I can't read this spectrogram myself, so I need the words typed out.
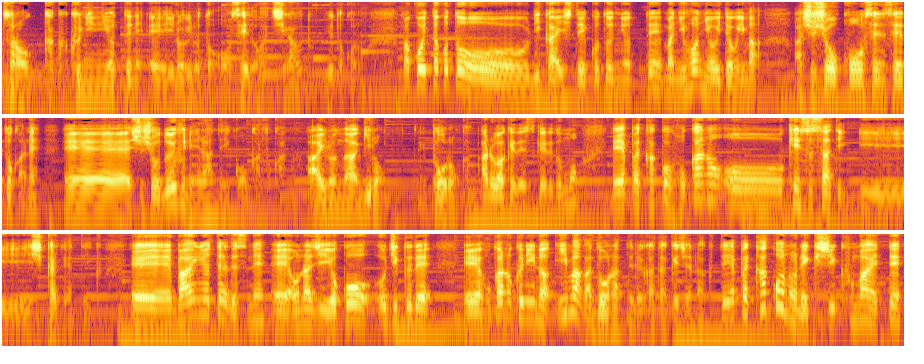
その各国によってね、えー、いろいろと制度が違うというところ。まあ、こういったことを理解していくことによって、まあ、日本においても今、首相公選制とかね、えー、首相どういうふうに選んでいこうかとか、あいろんな議論、討論があるわけですけれども、やっぱり過去他のケーススタディ、しっかりとやっていく。えー、場合によってはですね、えー、同じ横軸で、えー、他の国の今がどうなってるかだけじゃなくて、やっぱり過去の歴史踏まえて、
